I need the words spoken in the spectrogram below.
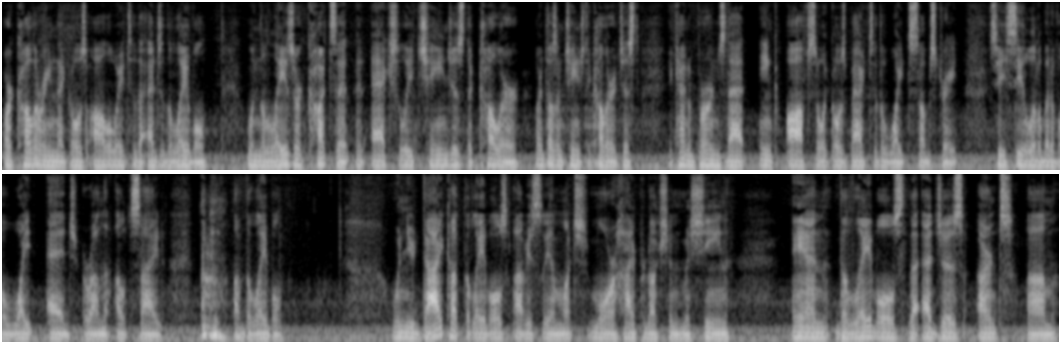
or coloring that goes all the way to the edge of the label, when the laser cuts it, it actually changes the color, or it doesn't change the color. It just it kind of burns that ink off, so it goes back to the white substrate. So you see a little bit of a white edge around the outside of the label. When you die cut the labels, obviously a much more high production machine, and the labels, the edges aren't um,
